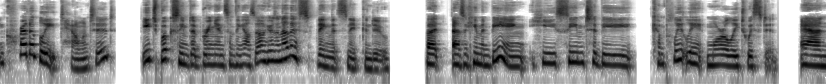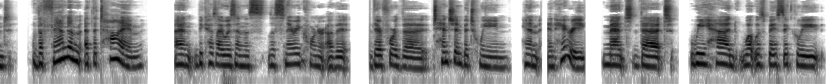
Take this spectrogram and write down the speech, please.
incredibly talented. Each book seemed to bring in something else. Oh, here's another thing that Snape can do. But as a human being, he seemed to be completely morally twisted. And the fandom at the time, and because I was in the, snarry corner of it, therefore the tension between him and Harry meant that we had what was basically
